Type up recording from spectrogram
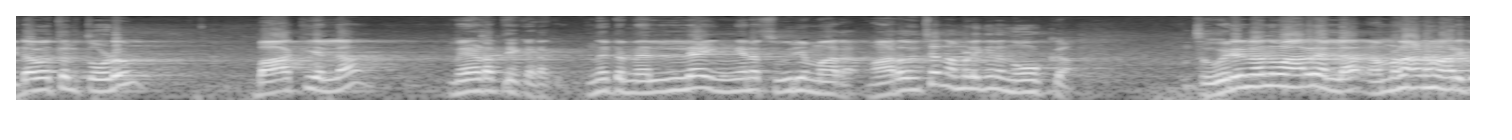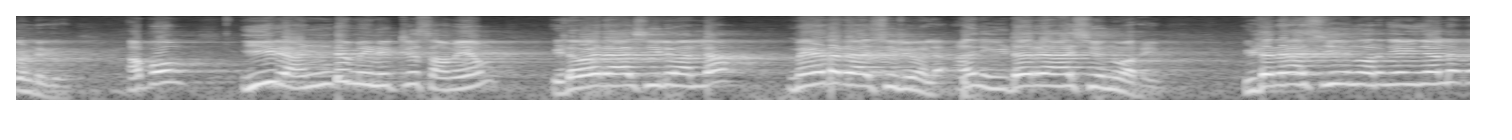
ഇടവത്തിൽ തൊടും ബാക്കിയെല്ലാം മേടത്തിൽ കിടക്കും. എന്നിട്ട് മെല്ലെ ഇങ്ങനെ സൂര്യൻ മാറുക. മാറുന്ന വെച്ചാൽ നമ്മളിങ്ങനെ നോക്കുക. സൂര്യനൊന്നും മാറിയല്ല നമ്മളാണ് മാറിക്കൊണ്ടിരിക്കുന്നത്. അപ്പം ഈ രണ്ട് മിനിറ്റ് സമയം ഇടവരാശിയിലുമല്ല മേടരാശിയിലുമല്ല. മേടരാശിയിലും അതിന് ഇടരാശി എന്ന് പറയും. ഇടരാശി എന്ന് പറഞ്ഞു കഴിഞ്ഞാൽ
